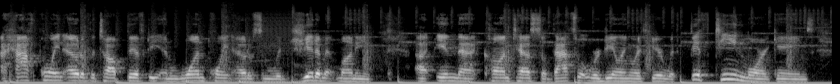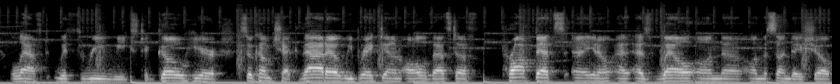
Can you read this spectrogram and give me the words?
a half point out of the top 50, and one point out of some legitimate money uh, in that contest. So that's what we're dealing with here with 15 more games left with three weeks to go here. So come check that out. We break down all of that stuff prop bets, uh, you know, as well on uh, on the Sunday show,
